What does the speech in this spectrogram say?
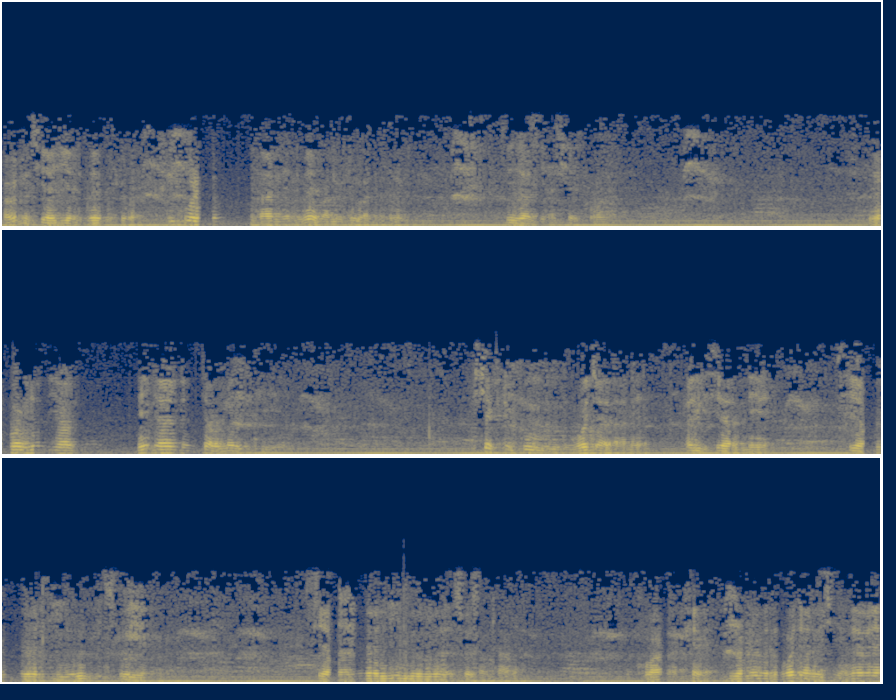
အဲ့ဒါဆရာကြီးရဲ့တပည့်ဆိုတာဒီကိုယ်တာလည်းတပည့်ပါလို့ပြောတယ်။ဆရာဆရာချက်ခေါ်တယ်။ဒီပေါ်ရည်ရည်အဲ့ဒါကြောက်လိုက်ကြည့်။ချက်တစ်ခုဝေါ်ကြတာနဲ့အဲ့ဒီဆရာနဲ့ 想这个第一位抽烟，想那个你妞的说上啥了？我骗，要那个我家的现在呢，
